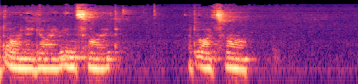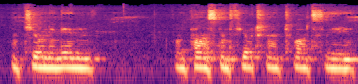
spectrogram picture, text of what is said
Not only going inside, but also tuning in from past and future towards the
